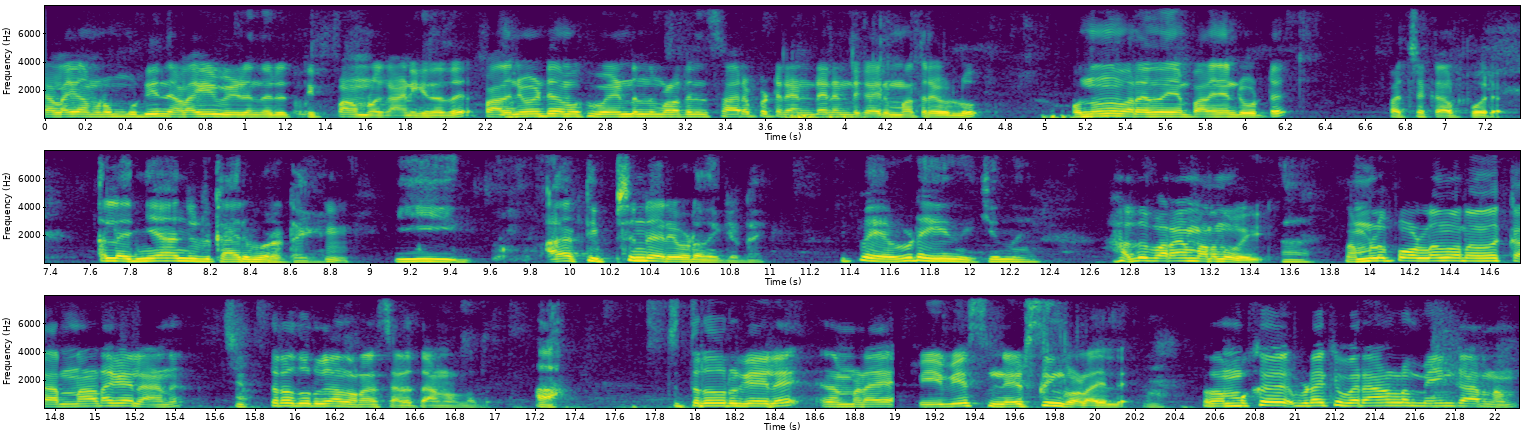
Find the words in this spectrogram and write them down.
ഇളകി നമ്മുടെ മുടിയിൽ നിന്ന് ഇളകി വീഴുന്ന ഒരു ടിപ്പാണ് നമ്മൾ കാണിക്കുന്നത്. അപ്പോൾ അതിനുവേണ്ടി നമുക്ക് വേണ്ടുന്ന വളരെ നിസ്സാരപ്പെട്ട രണ്ടേ രണ്ട് കാര്യം മാത്രമേ ഉള്ളൂ. ഒന്നെന്ന് പറയുന്നത് ഞാൻ പറഞ്ഞതിന്റെ തൊട്ട് പച്ചക്കർപ്പൂരം അല്ല ഞാനൊരു കാര്യം പറയട്ടെ? ഈ ആ ടിപ്സിന്റെ കാര്യം ഇവിടെ നിൽക്കട്ടെ? ഇപ്പോൾ എവിടെയാണ് നിൽക്കുന്നത് അത് പറയാൻ മറന്നുപോയി. നമ്മളിപ്പോൾ ഉള്ളതെന്ന് പറയുന്നത് കർണാടകയിലാണ് ചിത്രദുർഗ എന്ന് പറയുന്ന സ്ഥലത്താണുള്ളത്. ആ. ചിത്രദുർഗയിലെ നമ്മുടെ പി വി എസ് നഴ്സിംഗ് കോളേജിൽ അപ്പോൾ നമുക്ക് ഇവിടേക്ക് വരാനുള്ള മെയിൻ കാരണം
